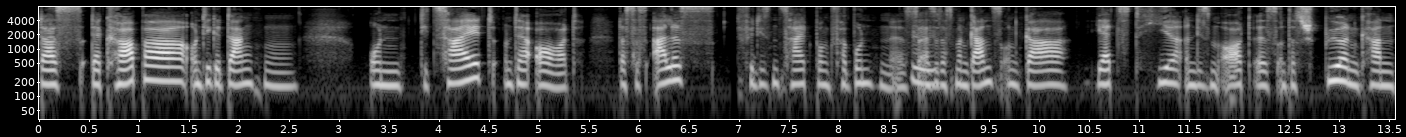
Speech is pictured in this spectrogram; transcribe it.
dass der Körper und die Gedanken und die Zeit und der Ort, dass das alles für diesen Zeitpunkt verbunden ist. Mhm. Also dass man ganz und gar jetzt hier an diesem Ort ist und das spüren kann.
